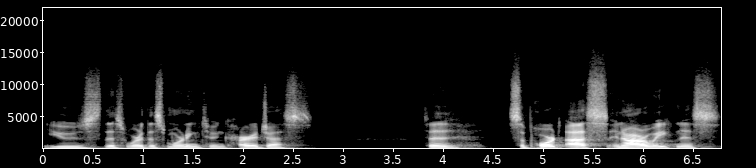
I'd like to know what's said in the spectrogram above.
use this word this morning to encourage us, to support us in our weakness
